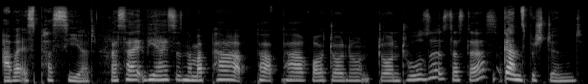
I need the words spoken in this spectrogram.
aber es passiert. Was heißt, wie heißt das nochmal? Pa, pa, Parodontose, ist das das? Ganz bestimmt.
